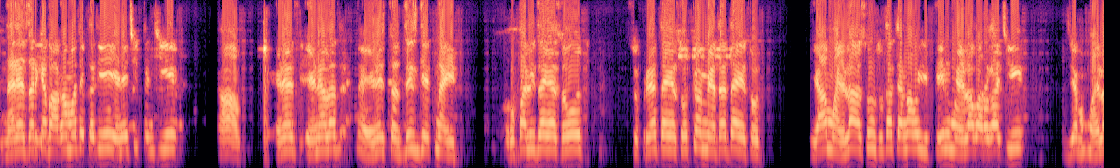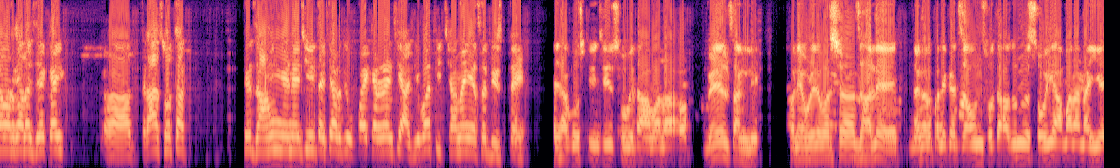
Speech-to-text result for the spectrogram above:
नऱ्यासारख्या भागामध्ये कधी येण्याची त्यांची येण्याला येण्याची तसदीच घेत नाहीत. रुपालीताई असोत सुप्रियाताई असोत किंवा मेधाताई असोत या महिला असून सुद्धा त्यांना येथील महिला वर्गाची जे महिला वर्गाला जे काही त्रास होतात ते जाणून घेण्याची त्याच्यावरती उपाय करण्याची अजिबात इच्छा नाही असं दिसतंय. ह्या गोष्टींची सुविधा आम्हाला मिळेल चांगली. पण एवढे वर्ष झाले नगरपालिकेत जाऊन सुद्धा अजून सोयी आम्हाला नाहीये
